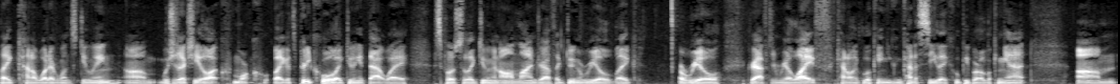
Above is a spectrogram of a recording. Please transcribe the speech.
like kind of what everyone's doing, um, which is actually a lot more cool. Like, it's pretty cool, like doing it that way as opposed to like doing an online draft, like doing a real, like, a real draft in real life, kind of like looking, you can kind of see like who people are looking at. Um,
